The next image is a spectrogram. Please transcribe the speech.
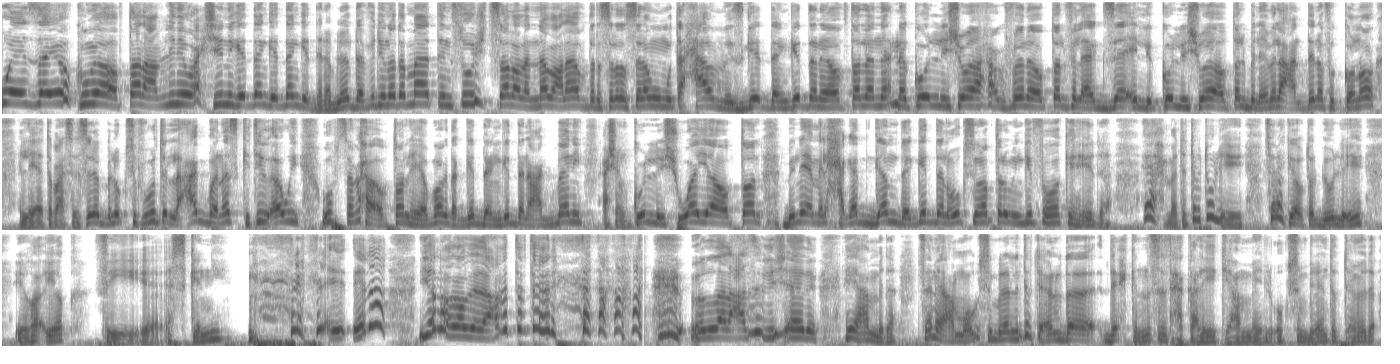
وازيكم يا أبطال؟ عاملين إيه؟ وحشين جدا جدا جدا. قبل ما نبدأ فيديونا ده ما تنسوش تصلوا على النبي عليه أفضل الصلاة والسلام ومتحمس جدا جدا يا أبطال لأن إحنا كل شوية حرفيا يا أبطال في الأجزاء اللي كل شوية يا أبطال بنعملها عندنا في القناة اللي هي تبع سلسلة Blox Fruits اللي عاجبة ناس كتير قوي. وبصراحة يا أبطال هي بردك جدا جدا عجباني عشان كل شوية يا أبطال بنعمل حاجات جامدة جدا. واقسم يا أبطال بنجيب فواكه. إيه ده؟ إيه يا أحمد أنت بتقول إيه؟ كده يا أبطال بيقول لي إيه؟ إيه رأيك في skin ي؟ إيه ده؟ يا نهار أبيض يا عم انت بتعمل إيه؟ والله العظيم مش قادر. إيه يا عم ده؟ ثانية يا عم اقسم بالله اللي انت بتعمله ده ضحك الناس تضحك عليك يا عم. اقسم بالله انت بتعمله ده.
